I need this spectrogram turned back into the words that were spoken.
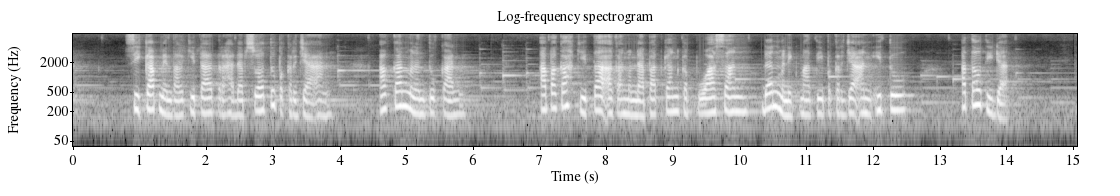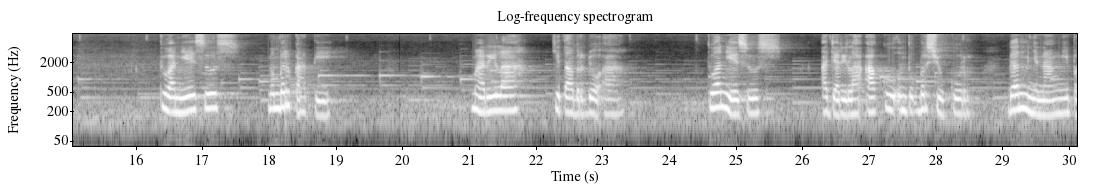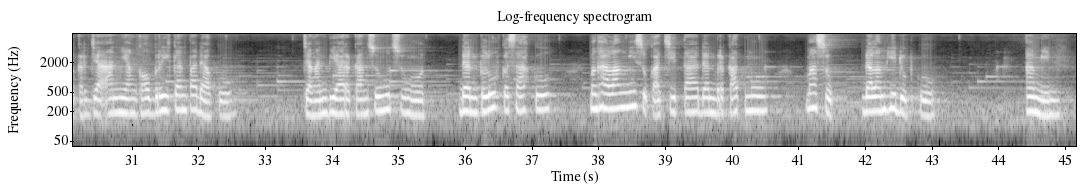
sikap mental kita terhadap suatu pekerjaan akan menentukan apakah kita akan mendapatkan kepuasan dan menikmati pekerjaan itu atau tidak. Tuhan Yesus memberkati. Marilah kita berdoa. Tuhan Yesus, ajarilah aku untuk bersyukur dan menyenangi pekerjaan yang Kau berikan padaku. Jangan biarkan sungut-sungut dan keluh kesahku menghalangi sukacita dan berkatmu masuk dalam hidupku. Amin.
